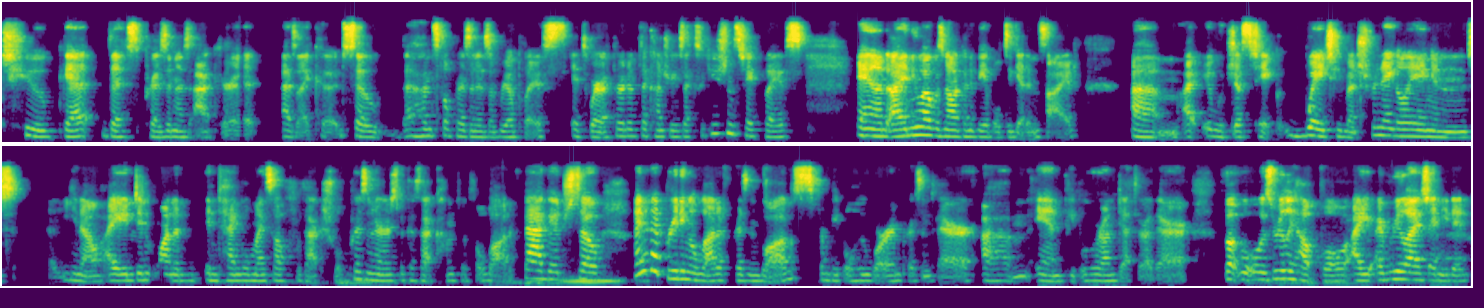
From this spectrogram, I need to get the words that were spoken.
to get this prison as accurate as I could. So the Huntsville prison is a real place. It's where a third of the country's executions take place. And I knew I was not going to be able to get inside. Um, I, it would just take way too much finagling and you know, I didn't want to entangle myself with actual prisoners because that comes with a lot of baggage. So I ended up reading a lot of prison blogs from people who were imprisoned there um, and people who were on death row there. But what was really helpful, I, I realized I needed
